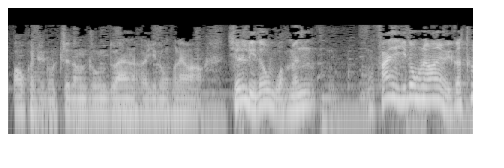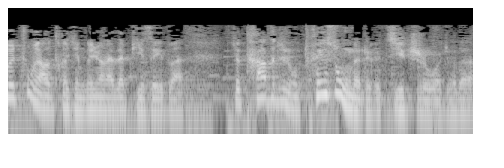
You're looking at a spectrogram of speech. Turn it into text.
包括这种智能终端和移动互联网，其实里头我们发现移动互联网有一个特别重要的特性，跟原来在 PC 端，就它的这种推送的这个机制，我觉得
